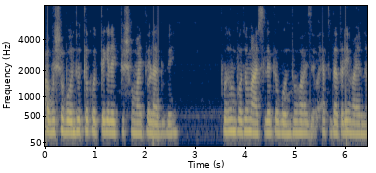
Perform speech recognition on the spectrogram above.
অবশ্য বন্ধুত্ব করতে গেলে একটু সময় তো লাগবেই। প্রথম প্রথম আসলে তো বন্ধু হয়, এত তাড়াতাড়ি হয় না।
